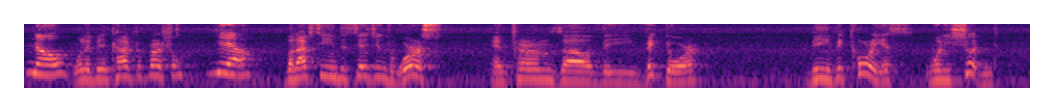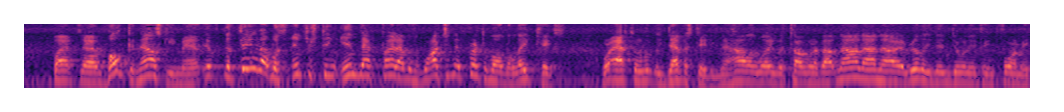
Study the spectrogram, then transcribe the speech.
No. Would it have been controversial? Yeah. But I've seen decisions worse in terms of the victor being victorious when he shouldn't but uh, Volkanovski, man, if, the thing that was interesting in that fight, I was watching it. First of all, the leg kicks were absolutely devastating. Now Holloway was talking about, no, no, no, it really didn't do anything for me.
